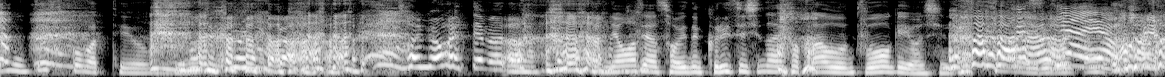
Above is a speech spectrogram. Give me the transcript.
너무 웃겼을 것 같아요. 그러니까 설명할 때마다 안녕하세요. 저희는 그리스 신화에서 따온 부엌의 여신 헤스티아의 이름을 헤스티아예요.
